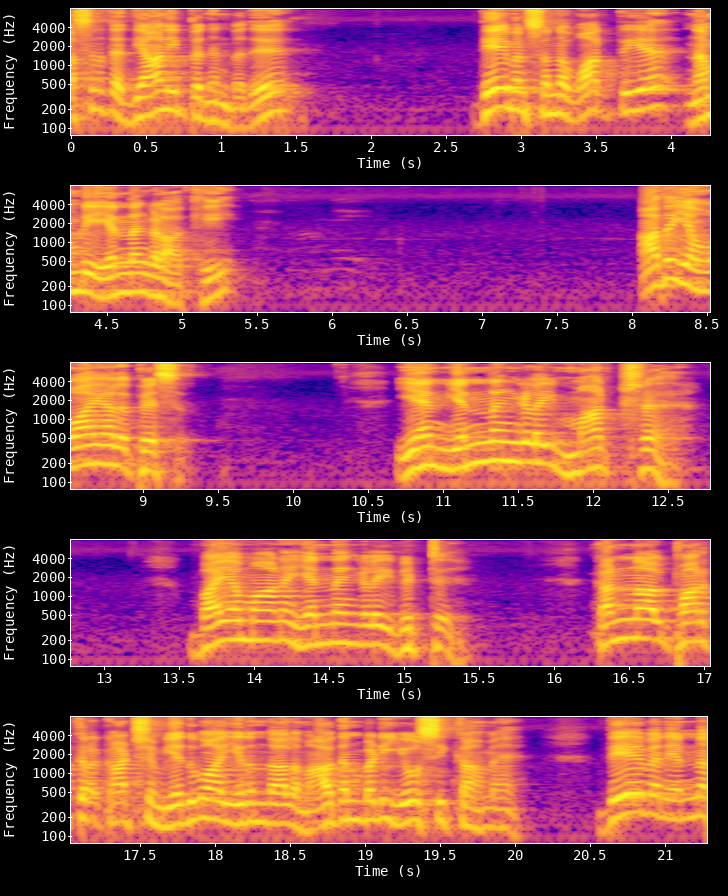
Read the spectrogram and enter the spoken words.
வசனத்தை தியானிப்பது என்பது தேவன் சொன்ன வார்த்தையை நம்முடைய எண்ணங்களாக்கி அதை என் வாயால் பேசு. என் எண்ணங்களை மாற்ற பயமான எண்ணங்களை விட்டு கண்ணால் பார்க்கிற காட்சியம் எதுவாக இருந்தாலும் அதன்படி யோசிக்காம தேவன் என்ன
